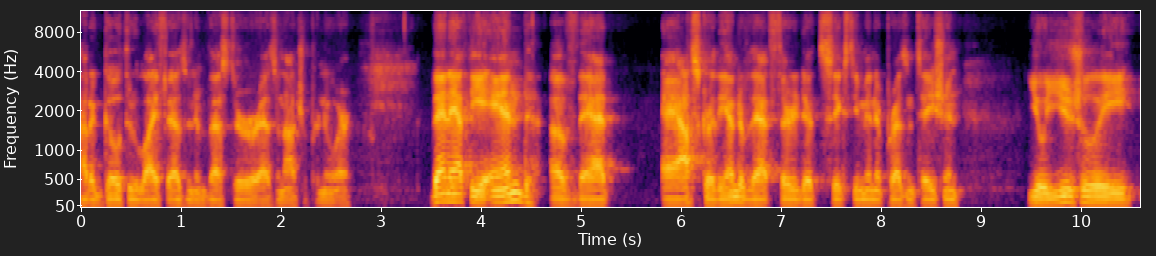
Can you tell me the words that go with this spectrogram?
how to go through life as an investor or as an entrepreneur. Then at the end of that ask or the end of that 30 to 60 minute presentation, you'll usually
